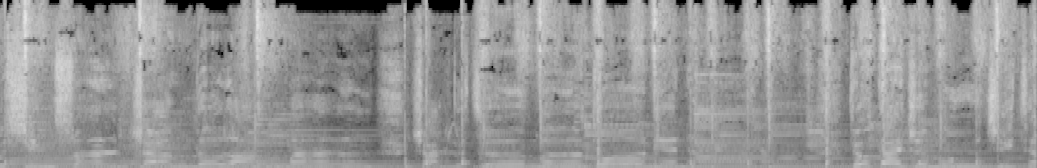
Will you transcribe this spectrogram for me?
的心酸，唱的浪漫，唱了这么多年啊，都带着木吉他。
